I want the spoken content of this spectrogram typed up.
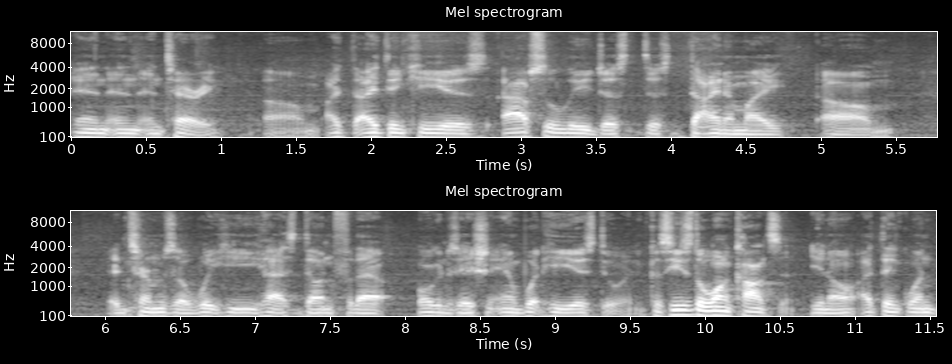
in in, in Terry. Um, I, I think he is absolutely just just dynamite um, in terms of what he has done for that organization and what he is doing because he's the one constant. You know, I think when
